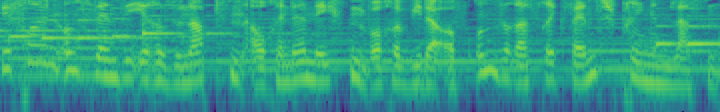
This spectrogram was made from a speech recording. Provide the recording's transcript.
Wir freuen uns, wenn Sie Ihre Synapsen auch in der nächsten Woche wieder auf unserer Frequenz springen lassen.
